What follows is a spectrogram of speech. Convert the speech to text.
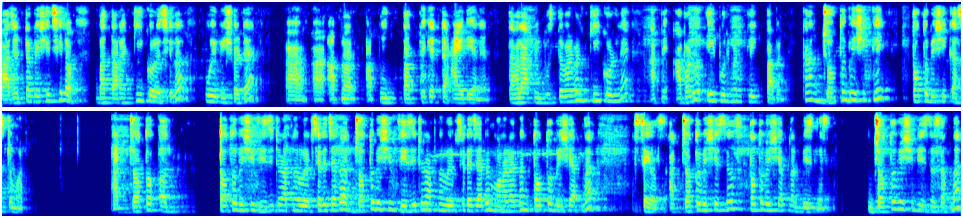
বাজেটটা বেশি ছিল? বা তারা কি করেছিল? ওই বিষয়টা আপনার, আপনি তার থেকে একটা আইডিয়া নেন। তাহলে আপনি বুঝতে পারবেন কি করলে আপনি আবারও এই পরিমাণ ক্লিক পাবেন। কারণ যত বেশি ক্লিক তত বেশি কাস্টমার আর যত তত বেশি ভিজিটর আপনার ওয়েবসাইটে যাবে আর যত বেশি ভিজিটর আপনার ওয়েবসাইটে যাবে মনে রাখবেন তত বেশি আপনার সেলস আর যত বেশি সেলস তত বেশি আপনার বিজনেস যত বেশি বিজনেস আপনার,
